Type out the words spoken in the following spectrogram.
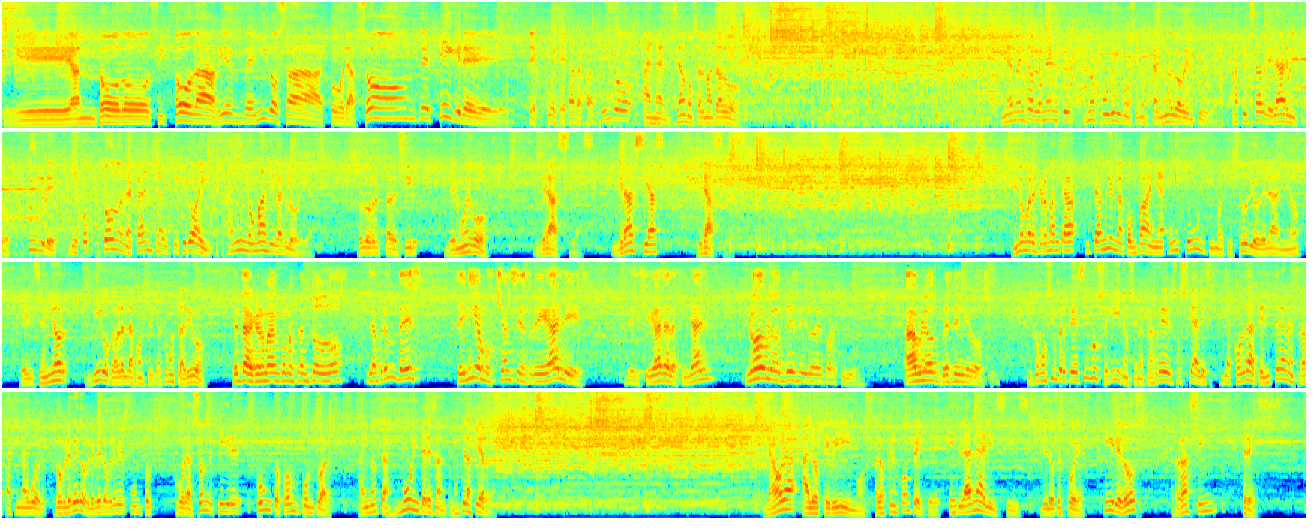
Sean todos y todas bienvenidos a Corazón de Tigre. Después de cada partido, analizamos al matador. Lamentablemente no pudimos en esta nueva aventura. A pesar del árbitro, Tigre dejó todo en la cancha y se quedó ahí, ahí nomás de la gloria. Solo resta decir de nuevo, gracias, gracias, gracias. Mi nombre es Germán K y también me acompaña en este último episodio del año el señor Diego Cabral de Fonseca. ¿Cómo estás, Diego? ¿Qué tal, Germán? ¿Cómo están todos? La pregunta es, ¿teníamos chances reales de llegar a la final? No hablo desde lo deportivo, hablo desde el negocio. Y como siempre te decimos, seguinos en nuestras redes sociales y acordate, entrar a nuestra página web www.corazondetigre.com.ar. Hay notas muy interesantes, no te las pierdas. Y ahora a lo que vinimos, a lo que nos compete, es el análisis de lo que fue Tigre 2, Racing 3.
